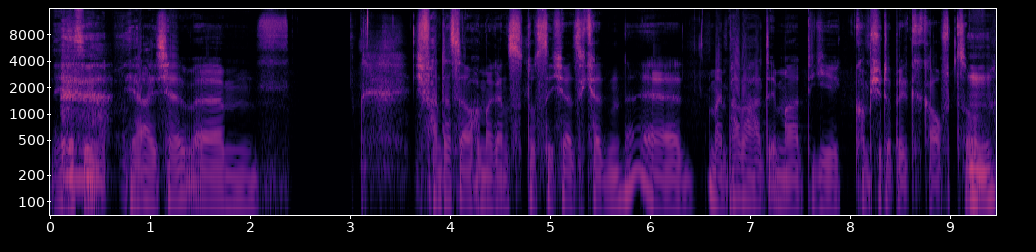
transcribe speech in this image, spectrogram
nee, deswegen. Ja, ich ähm, ich fand das ja auch immer ganz lustig. Also ich kann, äh, mein Papa hat immer die Computerbild gekauft. So. Mhm.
